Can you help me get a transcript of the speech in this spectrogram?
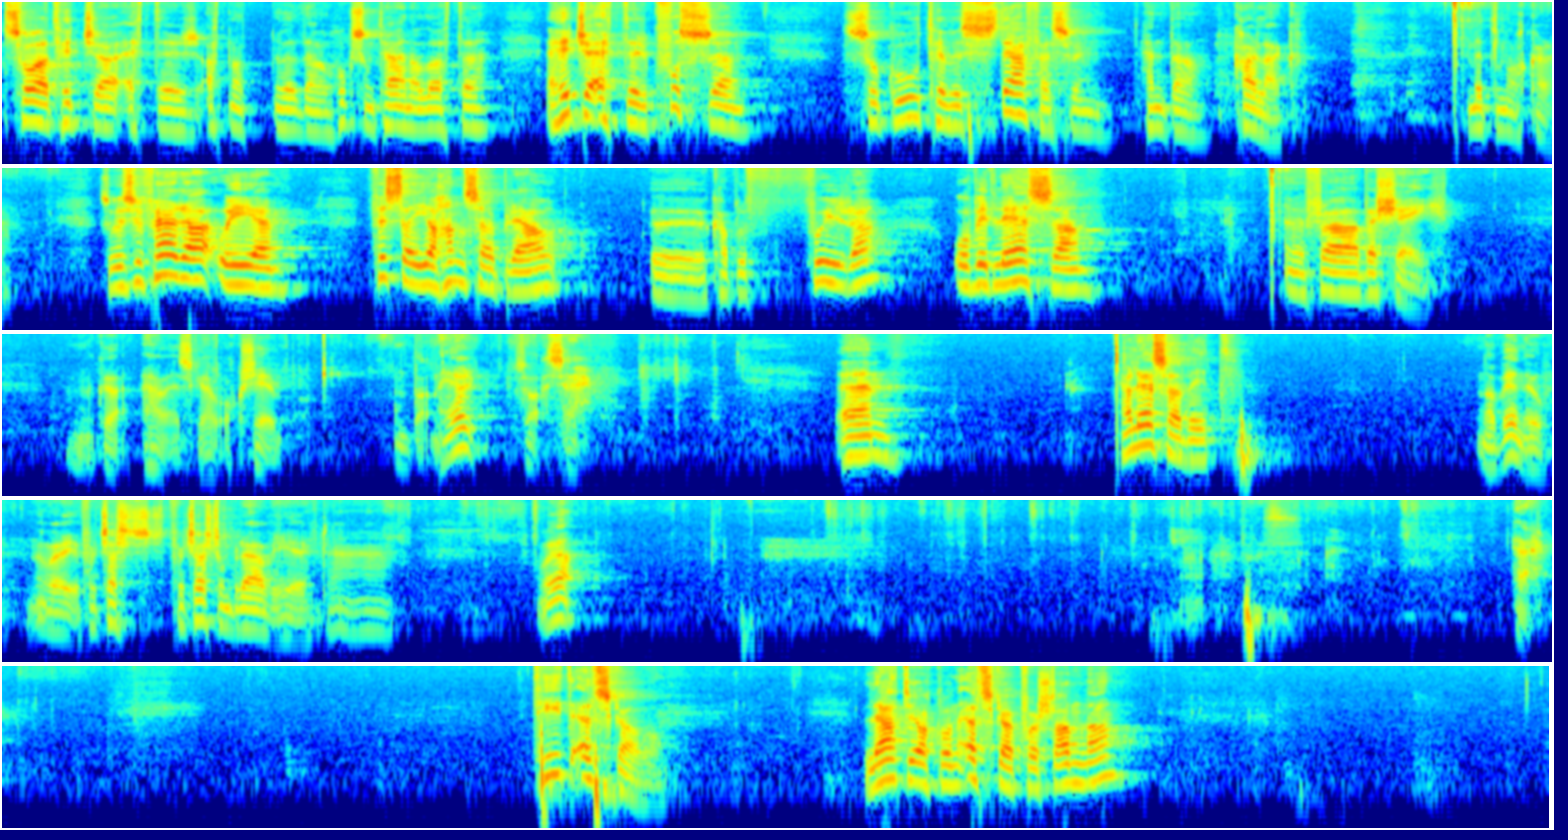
så at hitja etter at vel da hugsa om tæna løte. Jeg hitja etter kvosse så god til vi stafesvin henda karlag mittel nokkara Så hvis vi færa i fyrsta Johansa brev uh, kapitel 4 og vi lesa uh, fra vers 6. Her skal jeg også se undan her. Så jeg ser. Ehm Her leser vi et Nå, ved nå. Nå er jeg for Kjersten brev her. Og ja. Her. Tid elskar vi. Lät jag okken älska kvarstanna. Lært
